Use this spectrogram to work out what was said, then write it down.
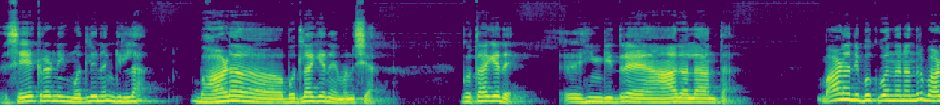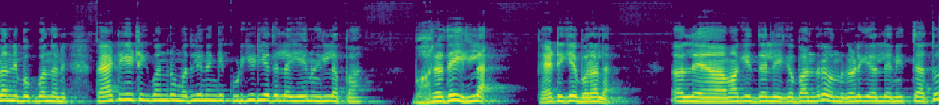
ಶೇಖರಣ್ಣಿಗೆ ಮೊದಲಿನಂಗಿಲ್ಲ ಭಾಳ ಬದಲಾಗ್ಯಾನೆ ಮನುಷ್ಯ. ಗೊತ್ತಾಗಿದೆ, ಹಿಂಗಿದ್ರೆ ಆಗಲ್ಲ ಅಂತ. ಭಾಳ ನಿಬ್ಬಕ್ಕೆ ಬಂದನಂದ್ರೆ ಭಾಳ ನಿಬ್ಬಕ್ಕೆ ಬಂದನೆ. ಪ್ಯಾಟಿ ಗೀಟಿಗೆ ಬಂದರೂ ಮೊದಲಿನಂಗೆ ಕುಡ್ಗಿಡಿಯೋದೆಲ್ಲ ಏನೂ ಇಲ್ಲಪ್ಪ. ಬರೋದೇ ಇಲ್ಲ. ಪ್ಯಾಟಿಗೆ ಬರಲ್ಲ. ಅಲ್ಲಿ ಮಗಿದ್ದಲ್ಲಿ ಈಗ ಬಂದರೆ ಒಂದು ಗಳಿಗೆ ಅಲ್ಲೇ ನಿಂತಾತು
